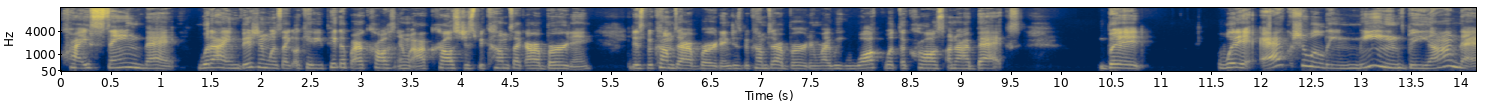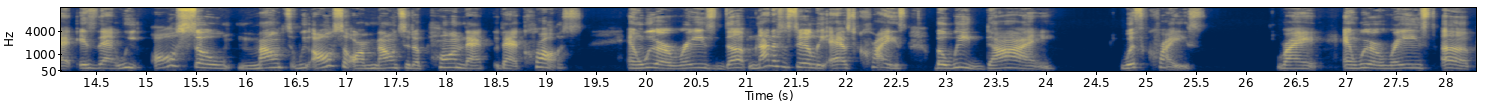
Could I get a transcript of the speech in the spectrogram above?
Christ saying that, what I envisioned was like, okay, we pick up our cross and our cross just becomes like our burden. It just becomes our burden, just becomes our burden, right? We walk with the cross on our backs. But what it actually means beyond that is that we also mount, we also are mounted upon that, that cross. And we are raised up, not necessarily as Christ, but we die with Christ, right? And we are raised up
